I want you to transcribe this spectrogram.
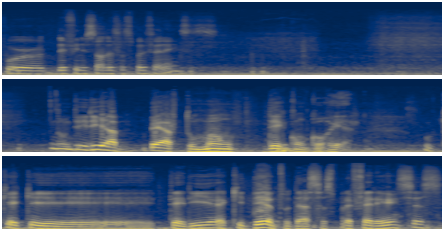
por definição dessas preferências? Não diria aberto mão de concorrer. O que, que teria é que dentro dessas preferências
